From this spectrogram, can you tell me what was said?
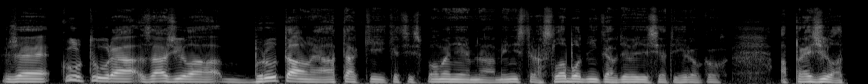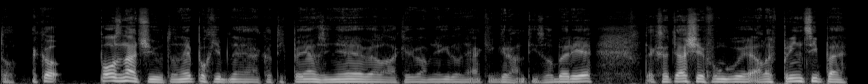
že kultúra zažila brutálne ataky, keď si spomeniem na ministra Slobodníka v 90. rokoch a prežila to. Ako poznačujú to nepochybne, ako tých peňazí nie je veľa, keď vám niekto nejaké granty zoberie, tak sa ťažšie funguje, ale v princípe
